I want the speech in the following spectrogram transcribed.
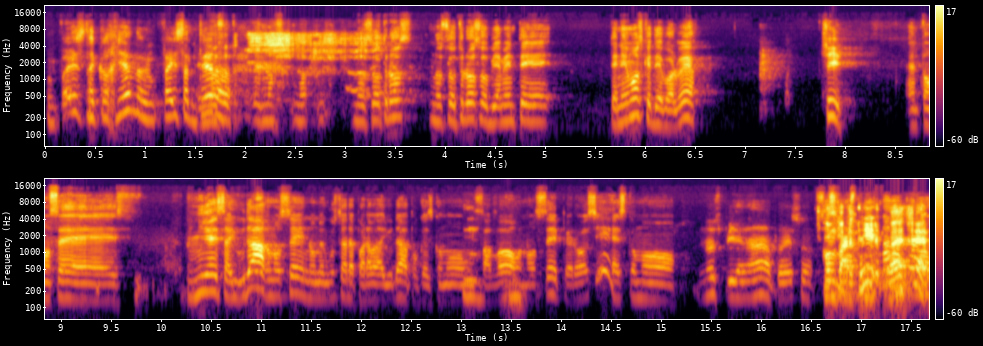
Un país está acogiendo, un país entero. Nosotros, nosotros, nosotros, obviamente, tenemos que devolver. Sí. Entonces, ni es ayudar, no sé, no me gusta la palabra ayudar porque es como un mm. favor, no sé, pero sí, es como... No os pide nada por eso. Compartir, puede ser.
